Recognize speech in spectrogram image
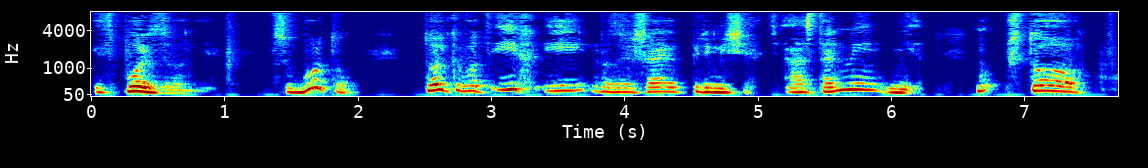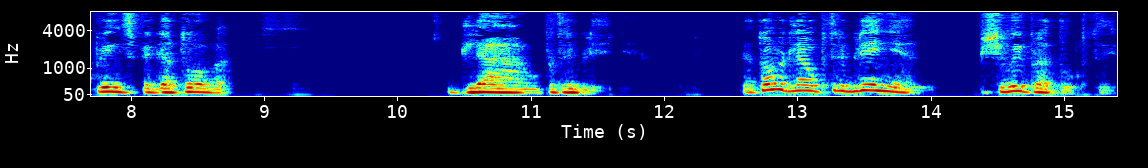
использования в субботу, только вот их и разрешают перемещать, а остальные нет. Ну, что, в принципе, готово для употребления? Готово для употребления пищевые продукты,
